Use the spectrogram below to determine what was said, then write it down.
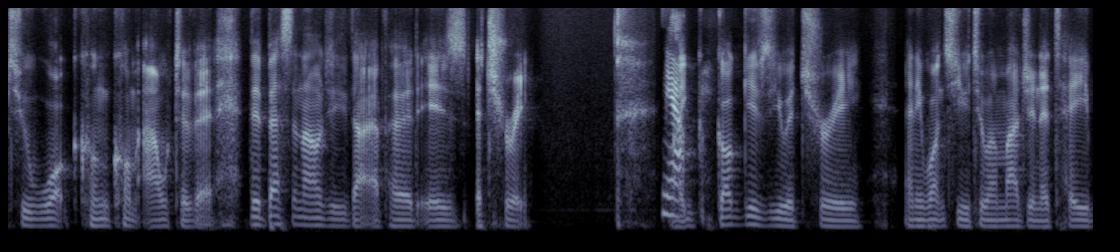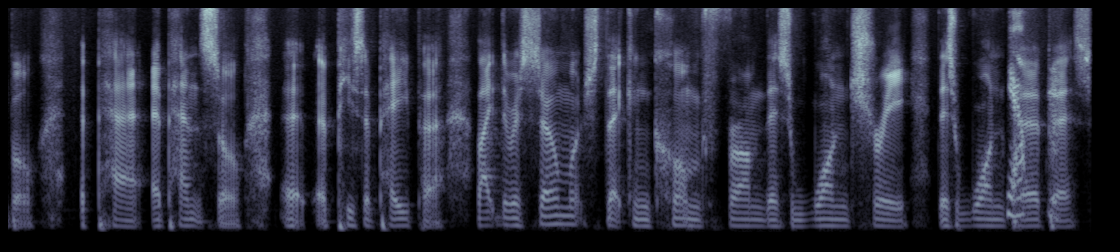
to what can come out of it. The best analogy that I've heard is a tree. Yeah. Like God gives you a tree and he wants you to imagine a table a pen, a pencil, a, a, piece of paper. Like there is so much that can come from this one tree, this one yeah. purpose.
